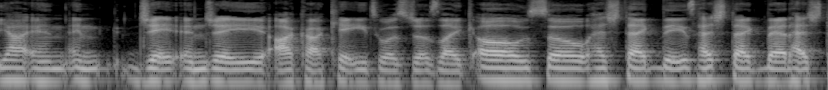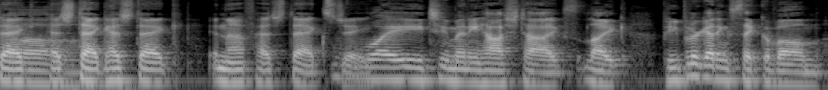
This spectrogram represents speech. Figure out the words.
Yeah, and and Jay and Jay aka Kate was just like, oh, so hashtag this, hashtag that, hashtag, Oh. hashtag, hashtag, enough hashtags, Jay. Way too many hashtags. Like people are getting sick of them.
